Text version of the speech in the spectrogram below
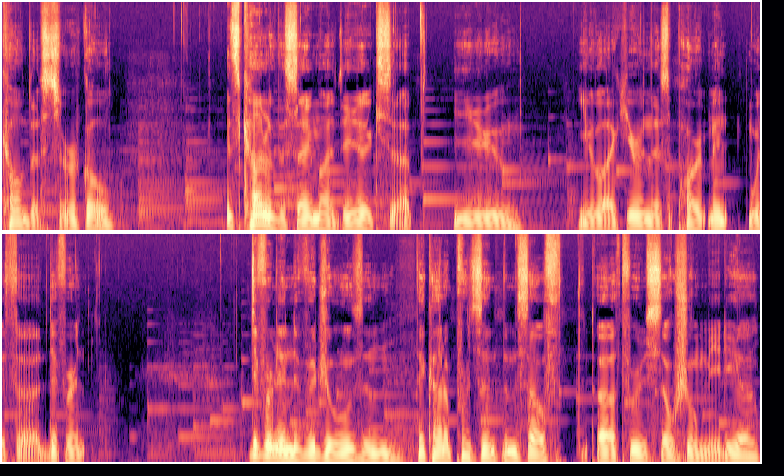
called The Circle. It's kind of the same idea, except you you like you're in this apartment with uh, different different individuals and they kind of present themselves uh, through social media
